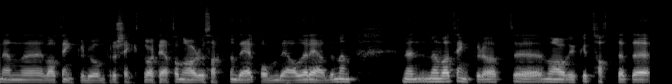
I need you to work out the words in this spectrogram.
men eh, hva tenker du om prosjektet Arteta? Nå har du sagt en del om det allerede, men, men, men hva tenker du at eh, Nå har vi jo ikke tatt dette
